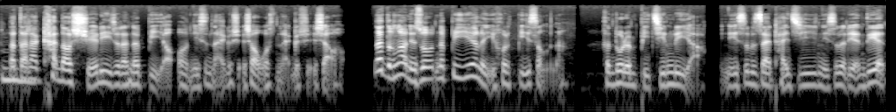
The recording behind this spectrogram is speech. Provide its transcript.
嗯、那大家看到学历就在那比哦，哦，你是哪个学校，我是哪个学校。那等到你说，那毕业了以后比什么呢？很多人比经历啊，你是不是在台积？你是不是联电？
